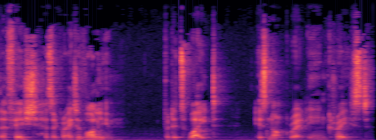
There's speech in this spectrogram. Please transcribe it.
the fish has a greater volume, but its weight is not greatly increased.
